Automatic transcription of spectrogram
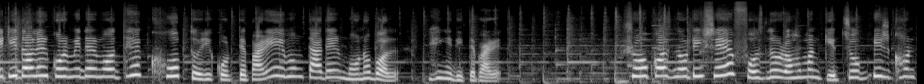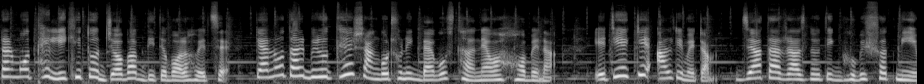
এটি দলের কর্মীদের মধ্যে ক্ষোভ তৈরি করতে পারে এবং তাদের মনোবল ভেঙে দিতে পারে। শোকজ নোটিশে ফজলুর রহমানকে চব্বিশ ঘণ্টার মধ্যে লিখিত জবাব দিতে বলা হয়েছে। কেন তার বিরুদ্ধে সাংগঠনিক ব্যবস্থা নেওয়া হবে না? এটি একটি আলটিমেটাম, যা তার রাজনৈতিক ভবিষ্যৎ নিয়ে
